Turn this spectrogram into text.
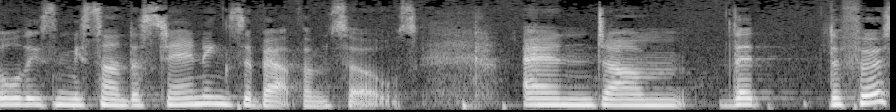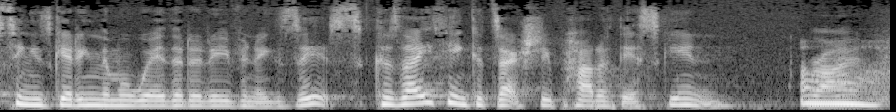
all these misunderstandings about themselves, and um, that the first thing is getting them aware that it even exists because they think it's actually part of their skin, right? Oh.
